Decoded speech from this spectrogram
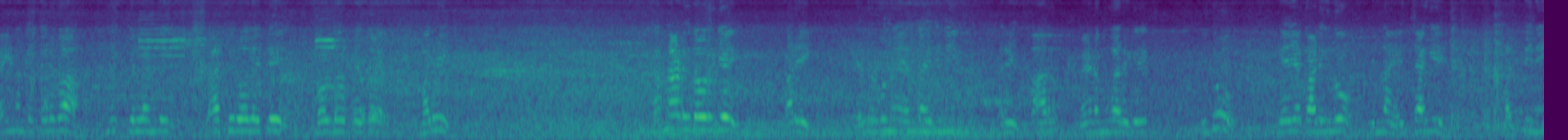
అయినంత త్వరగా తీసుకెళ్ళండి. జాస్తి రోజైతే సోల్డ్ అవుట్ అయితే మరి కర్ణాటక దౌరికి మరి ಎಲ್ರಿಗೂ ಹೇಳ್ತಾ ಇದ್ದೀನಿ. ಅರಿ ಸಾರ್ ಮೇಡಮ್ ಗಾರಿಗೆ ಇದು ಬೇಯ ಗಾಡಿಗಳು ಇನ್ನು ಹೆಚ್ಚಾಗಿ ಬರ್ತೀನಿ.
